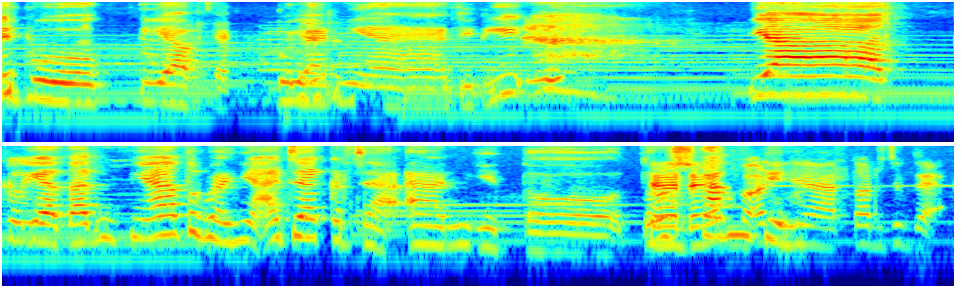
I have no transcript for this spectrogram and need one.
sibuk tiap Oke. bulannya. Jadi ya kelihatannya tuh banyak aja kerjaan gitu. Terus Dengan kan di- koordinator juga.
